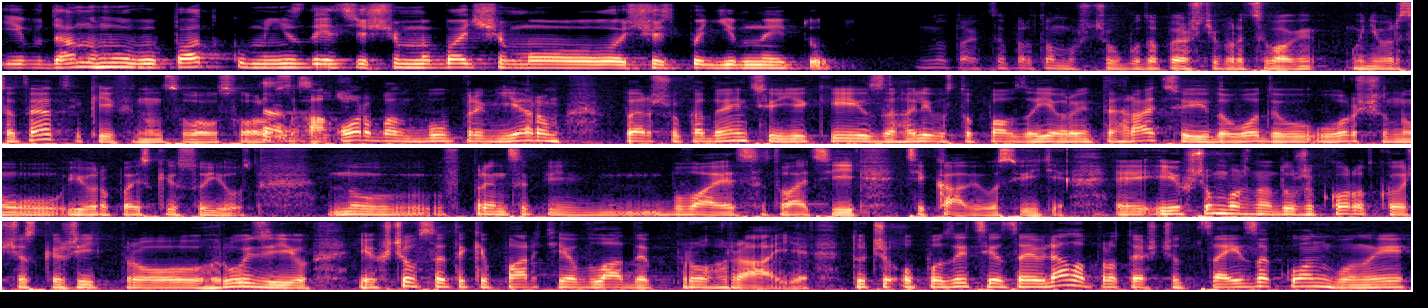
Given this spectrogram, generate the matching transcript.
і в даному випадку мені здається, що ми бачимо щось подібне і тут. Ну так, це при тому, що в Будапешті працював університет, який фінансував Сорос, Так, а. Орбан був прем'єром першу каденцію, який взагалі виступав за євроінтеграцію і доводив Угорщину у Європейський Союз. Ну, в принципі, бувають ситуації цікаві у світі. Е, І якщо можна дуже коротко, ще скажіть про Грузію. Якщо все-таки партія влади програє, то чи опозиція заявляла про те, що цей закон вони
